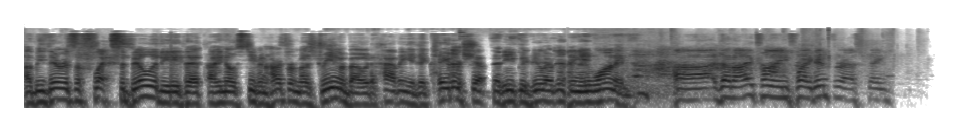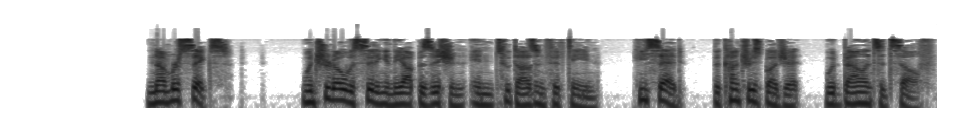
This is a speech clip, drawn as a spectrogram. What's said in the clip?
i mean there is a flexibility that i know stephen harper must dream about having a dictatorship that he could do everything he wanted uh, that i find quite interesting Number 6. When Trudeau was sitting in the opposition in 2015, he said the country's budget would balance itself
